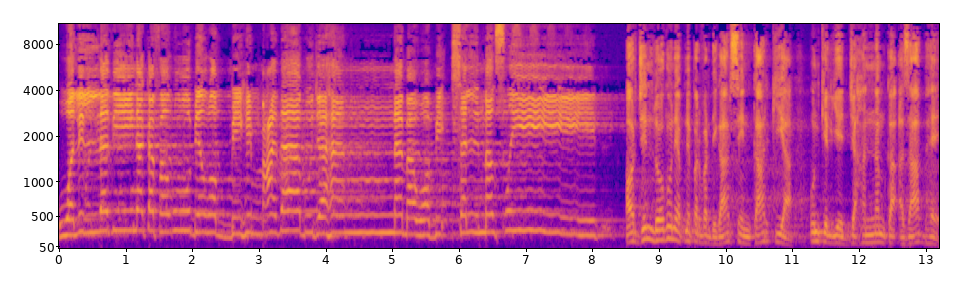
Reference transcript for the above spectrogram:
وَلِلَّذِينَ كَفَرُوا بِرَبِّهِمْ عَذَابُ جَهَنَّمَ وَبِئْسَ الْمَصِيرِ اور جن لوگوں نے اپنے پروردگار سے انکار کیا ان کے لیے جہنم کا عذاب ہے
